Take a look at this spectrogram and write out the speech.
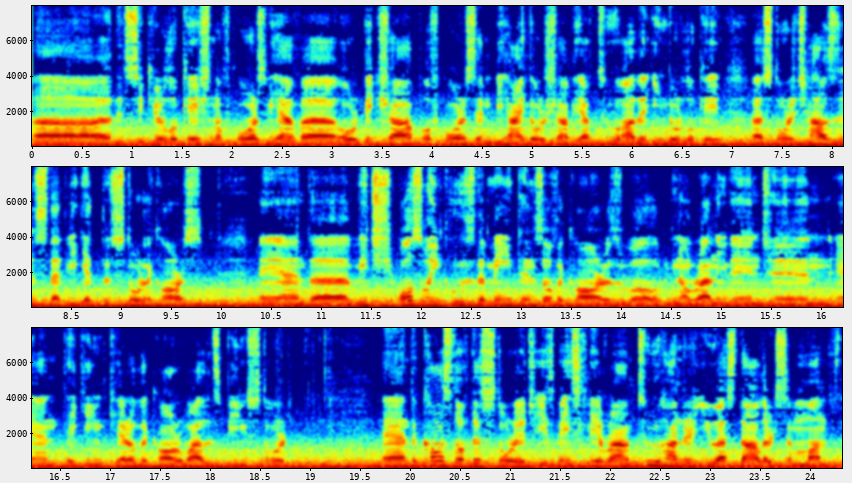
uh, the secure location of course. We have uh, our big shop of course and behind our shop we have two other indoor locate uh, storage houses that we get to store the cars. And uh, which also includes the maintenance of the car as well you know running the engine and taking care of the car while it's being stored. And the cost of this storage is basically around 200 US dollars a month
